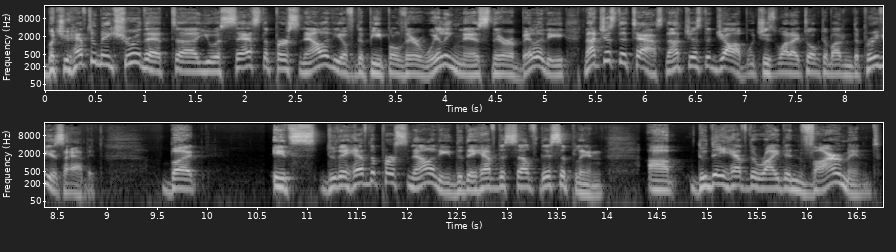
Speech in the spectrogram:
But you have to make sure that uh, you assess the personality of the people, their willingness, their ability, not just the task, not just the job, which is what I talked about in the previous habit, but it's do they have the personality? Do they have the self discipline? Uh, do they have the right environment?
